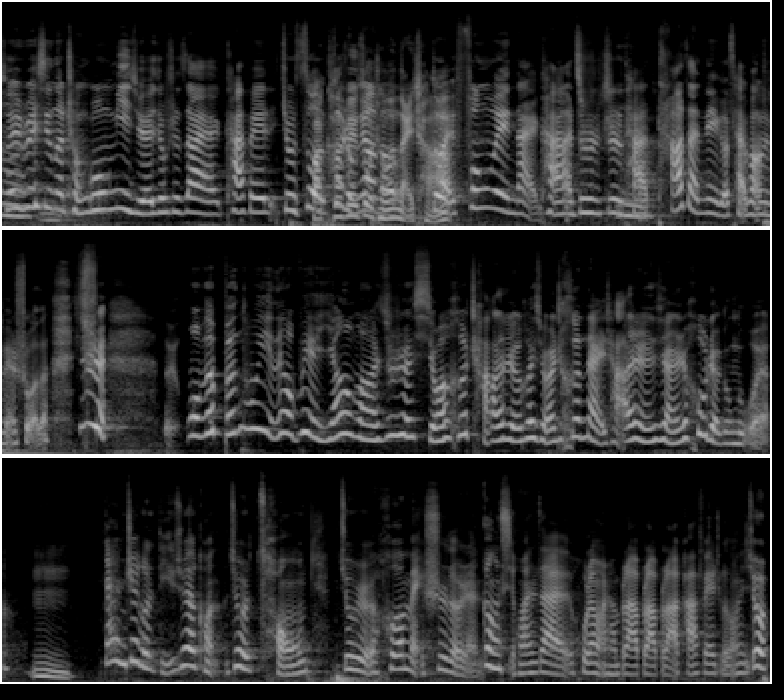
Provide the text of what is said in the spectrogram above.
所以瑞幸的成功秘诀就是在咖啡，就是做各种各样的奶茶，对风味奶咖，就是这是他他在那个采访里面说的，就是。我们的本土饮料不也一样吗？就是喜欢喝茶的人和喜欢喝奶茶的人，显然是后者更多呀。嗯，但这个的确可能就是从就是喝美式的人更喜欢在互联网上不拉不拉不拉咖啡这个东西，就是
